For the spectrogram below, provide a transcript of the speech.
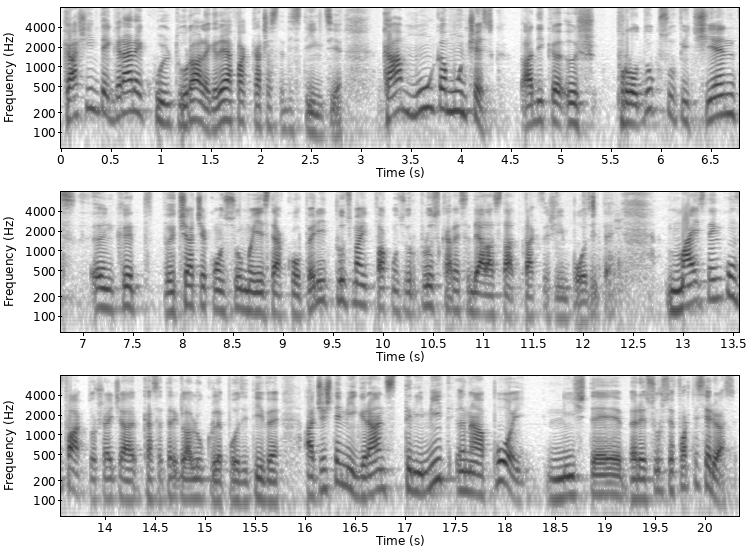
ca și integrare culturală, că de-aia fac această distinție. Ca muncă muncesc, adică își produc suficient încât ceea ce consumă este acoperit, plus mai fac un surplus care se dea la stat, taxe și impozite. Mai este încă un factor și aici, ca să trec la lucrurile pozitive, acești migranți trimit înapoi niște resurse foarte serioase.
